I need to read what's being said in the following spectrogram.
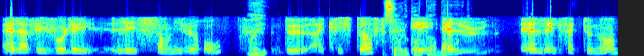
elle avait volé les 100 000 euros Oui. de, à Christophe Sur le compte et en banque elle, elle, exactement,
